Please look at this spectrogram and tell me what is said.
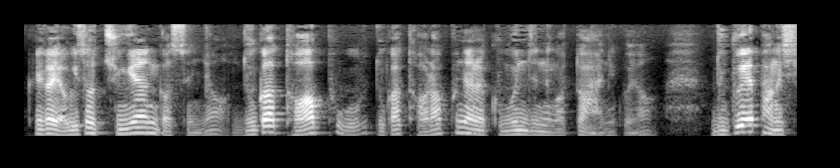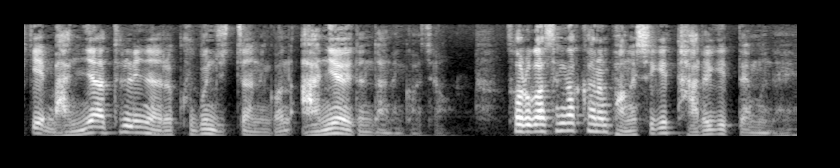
그러니까 여기서 중요한 것은요. 누가 더 아프고 누가 덜 아프냐를 구분짓는 것도 아니고요. 누구의 방식이 맞냐 틀리냐를 구분짓자는 건 아니어야 된다는 거죠. 서로가 생각하는 방식이 다르기 때문에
